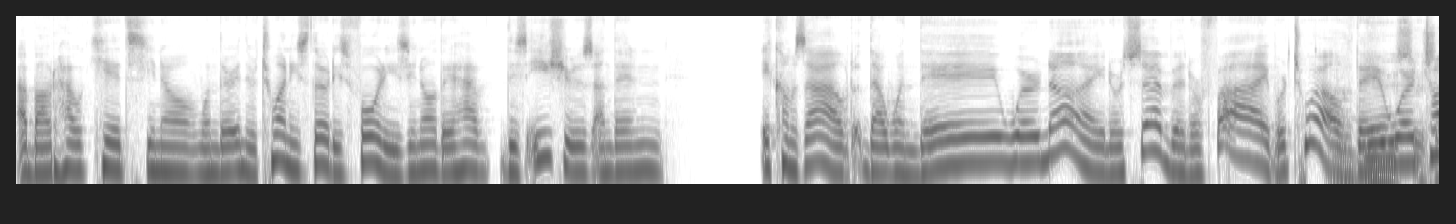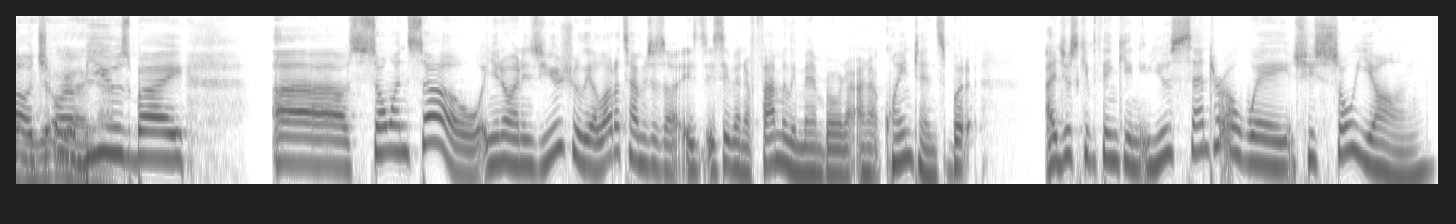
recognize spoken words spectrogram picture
about how kids, you know, when they're in their twenties, thirties, forties, you know, they have these issues, and then it comes out that when they were nine or seven or five or twelve, they were or touched or Yeah, yeah. abused by uh so and so you know and it's usually a lot of times it's, a, it's, it's even a family member or an acquaintance but i just keep thinking you sent her away she's so young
